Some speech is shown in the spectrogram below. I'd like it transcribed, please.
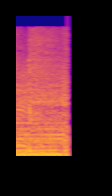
Jackson.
